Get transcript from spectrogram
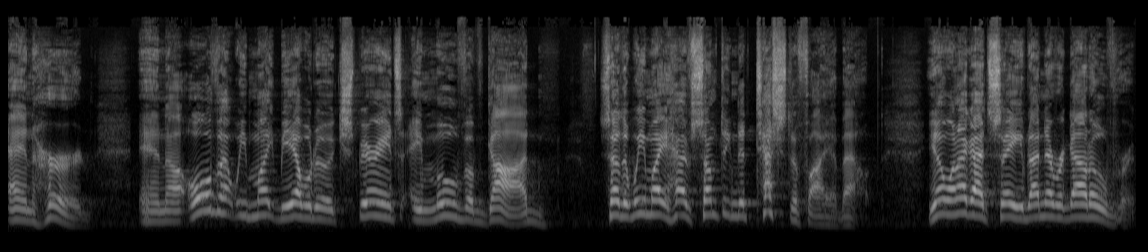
and heard. And uh, all that we might be able to experience a move of God so that we might have something to testify about. You know, when I got saved, I never got over it.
